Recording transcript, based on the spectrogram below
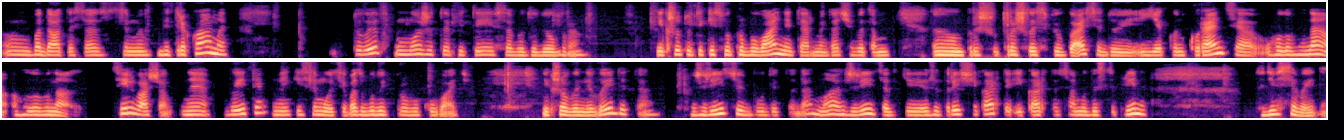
бадатися з цими вітряками, то ви можете піти і все буде добре. Якщо тут якийсь випробувальний термін, да, чи ви там е, пройш- пройшли співбесіду і є конкуренція, головна, головна ціль ваша не вийти на якісь емоції, вас будуть провокувати. Якщо ви не вийдете, жріцею будете, да, маг, жріця, такі езотеричні карти і карти самодисципліни, тоді все вийде.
